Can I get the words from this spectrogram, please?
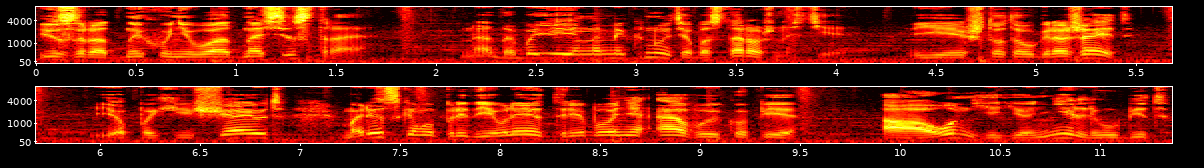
Из родных у него одна сестра. Надо бы ей намекнуть об осторожности. Ей что-то угрожает? Ее похищают, Морецкому предъявляют требования о выкупе. А он ее не любит.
